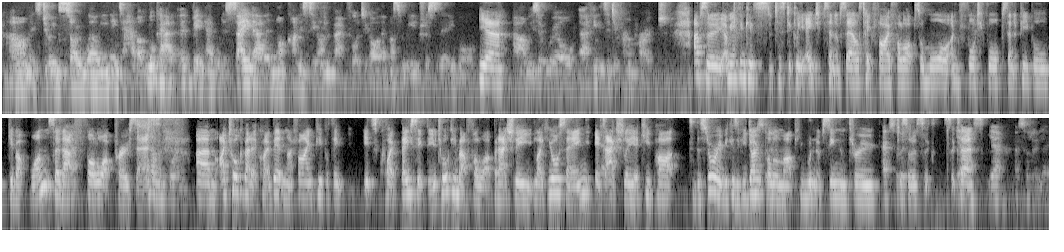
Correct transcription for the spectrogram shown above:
Um, it's doing so well. You need to have a look at it, being able to say that and not kind of sit on the back foot to go, oh, they mustn't be interested anymore. Yeah. Um, is a real, I think it's a different approach. Absolutely. I mean, I think it's statistically 80% of sales take five follow ups or more, and 44% of people give up once. So that Yeah. follow up process, So um, I talk about it quite a bit, and I find people think it's quite basic that you're talking about follow up, but actually, like you're saying, it's Yeah. actually a key part to the story because if you don't follow them up, you wouldn't have seen them through to sort of su- success. Yeah, absolutely.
